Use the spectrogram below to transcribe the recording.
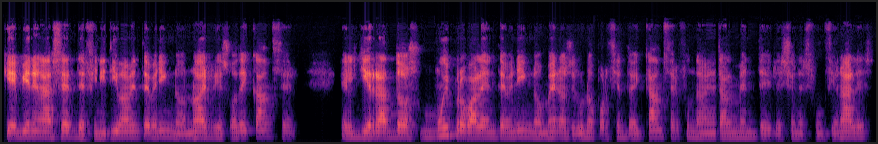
que vienen a ser definitivamente benignos, no hay riesgo de cáncer, el GIRAT 2 muy probablemente benigno, menos del 1% de cáncer, fundamentalmente lesiones funcionales.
